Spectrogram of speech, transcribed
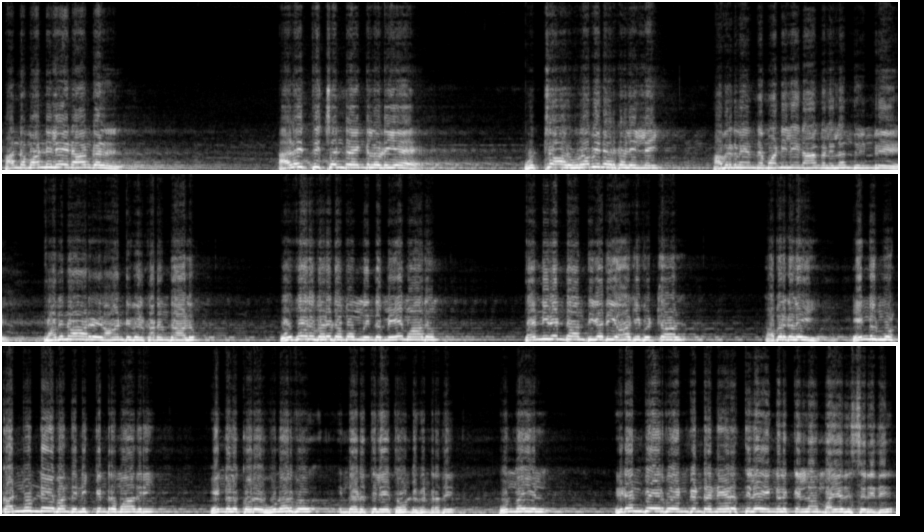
அந்த மண்ணிலே நாங்கள் அழைத்து சென்ற எங்களுடைய உற்றார் உறவினர்கள் இல்லை. அவர்களை அந்த மண்ணிலே நாங்கள் இழந்து இன்று பதினாறு ஆண்டுகள் கடந்தாலும் ஒவ்வொரு வருடமும் இந்த மே மாதம் பன்னிரெண்டாம் தேதி ஆகிவிட்டால் அவர்களை எங்கள் மு- கண்முன்னே வந்து நிற்கின்ற மாதிரி எங்களுக்கு ஒரு உணர்வு இந்த இடத்திலே தோன்றுகின்றது. உண்மையில் இடம்பெயர்வு என்கின்ற நேரத்திலே எங்களுக்கு எல்லாம் வயது சிறிது.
